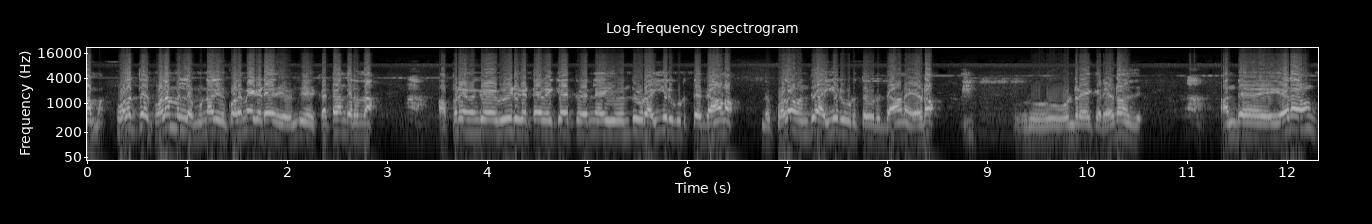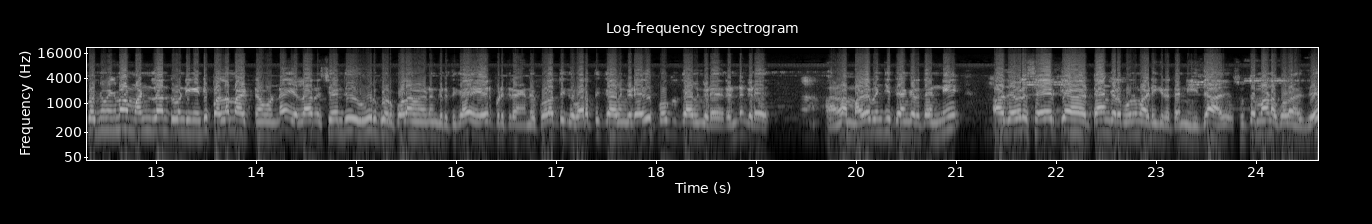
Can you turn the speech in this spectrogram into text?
ஆமா. குளத்தை குளம் இல்ல. முன்னாடி குளமே கிடையாது. வந்து கட்டாந்தரம் தான். அப்புறம் இவங்க வீடு கட்ட வைக்க இது வந்து ஒரு ஐயர் கொடுத்த தானம். இந்த குளம் வந்து ஐயர் கொடுத்த ஒரு தானம் இடம். ஒரு ஒன்றரை ஏக்கர் இடம் அது. அந்த இடம் கொஞ்சம் கொஞ்சமா மண்ணெல்லாம் தோண்டி கிண்டி பள்ளமாட்டின உடனே எல்லாரும் சேர்ந்து ஊருக்கு ஒரு குளம் வேணுங்கிறதுக்காக ஏற்படுத்துறாங்க இந்த குளத்துக்கு வரத்துக்கு காலம் கிடையாது போக்கு காலம் கிடையாது ரெண்டும் கிடையாது. அதனால மழை பெஞ்சு தேங்குற தண்ணி அதை விட செயற்கையா டேங்கர் மூலமா அடிக்கிற தண்ணி. இதுதான் அது சுத்தமான குளம் இது.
